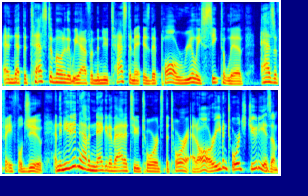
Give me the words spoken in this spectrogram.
And that the testimony that we have from the New Testament is that Paul really seeked to live as a faithful Jew. And then he didn't have a negative attitude towards the Torah at all, or even towards Judaism.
